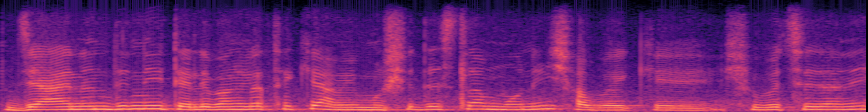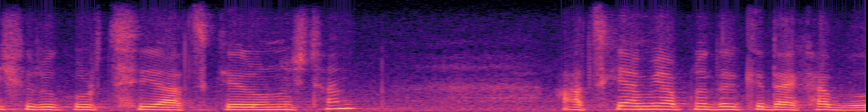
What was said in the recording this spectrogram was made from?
জয়ানন্দিনী টেলিবাংলা থেকে আমি মুর্শিদ ইসলাম মনি। সবাইকে শুভেচ্ছা জানিয়ে শুরু করছি আজকের অনুষ্ঠান। আজকে আমি আপনাদেরকে দেখাবো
